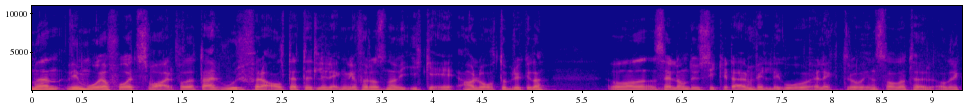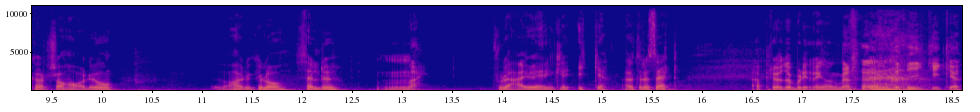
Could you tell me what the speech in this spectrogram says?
men vi må jo få et svar på dette her. Hvorfor er alt dette tilgjengelig for oss når vi ikke er, har lov til å bruke det? Og selv om du sikkert er en veldig god elektroinstallatør, Odd-Rikard, så har du jo har du ikke lov, selv du. Nei. For du er jo egentlig ikke autorisert. Jeg prøvde å bli det en gang, men det gikk ikke.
